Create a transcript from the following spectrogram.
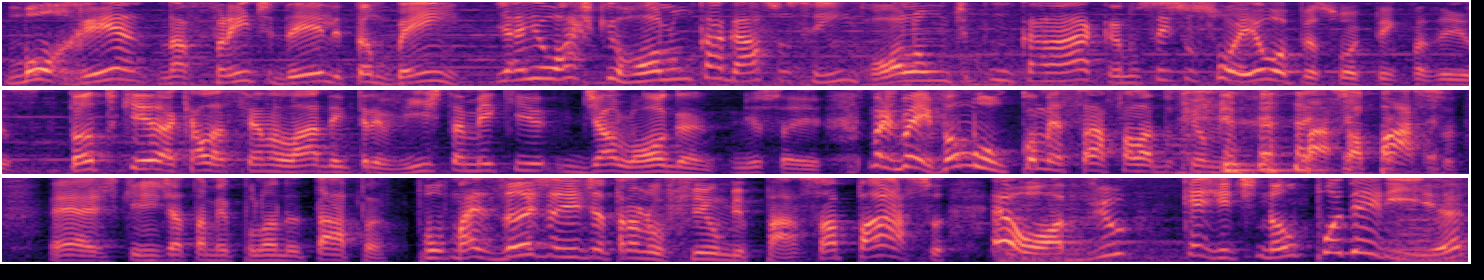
morrer na frente dele também. E aí eu acho que rola um cagaço assim. Rola um tipo um caraca, não sei se sou eu a pessoa que tem que fazer isso. Tanto que aquela cena lá da entrevista meio que dialoga nisso aí. Mas bem, vamos começar a falar do filme passo a passo. É, que a gente já tá meio pulando etapa. Mas antes da gente entrar no filme passo a passo, é óbvio que a gente não poderia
